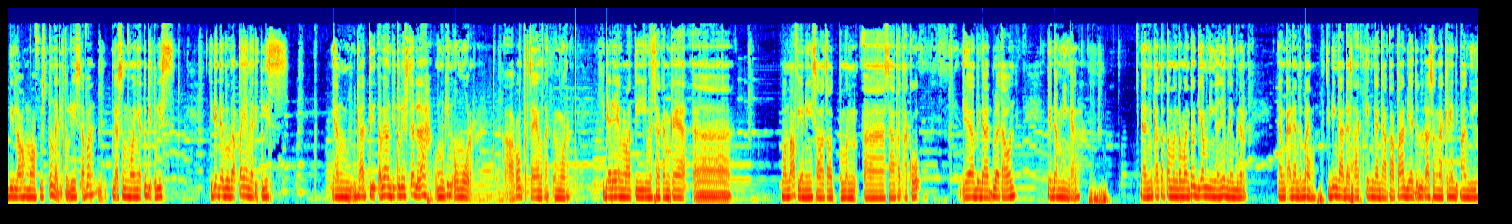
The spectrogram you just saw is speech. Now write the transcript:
di lauh mahfuz tuh nggak ditulis apa nggak semuanya tuh ditulis. Jadi ada beberapa yang nggak ditulis. Yang nggak di, tapi yang ditulis itu adalah mungkin umur. Aku percaya banget umur. Jadi ada yang mati misalkan kayak uh, mohon maaf ya nih salah satu temen uh, sahabat aku. Dia beda dua tahun dia udah meninggal. Dan kata teman-teman tuh dia meninggalnya benar-benar dalam keadaan tenang. Jadi nggak ada sakit nggak ada apa-apa dia tuh langsung akhirnya dipanggil.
